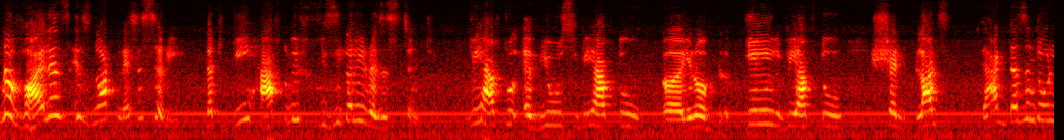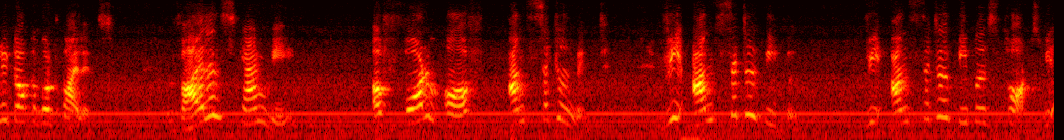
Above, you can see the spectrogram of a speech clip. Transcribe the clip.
Now, violence is not necessary that we have to be physically resistant. We have to abuse, we have to, uh, you know, kill, we have to shed blood. That doesn't only talk about violence. Violence can be a form of unsettlement. We unsettle people. We unsettle people's thoughts. We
